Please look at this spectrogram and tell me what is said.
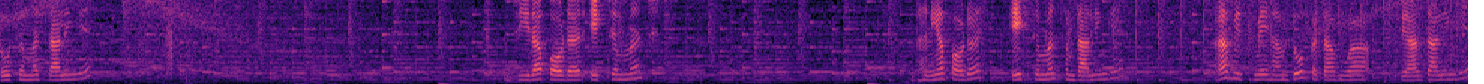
दो चम्मच डालेंगे। जीरा पाउडर एक चम्मच। धनिया पाउडर एक चम्मच हम डालेंगे। अब इसमें हम दो कटा हुआ प्याज डालेंगे।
